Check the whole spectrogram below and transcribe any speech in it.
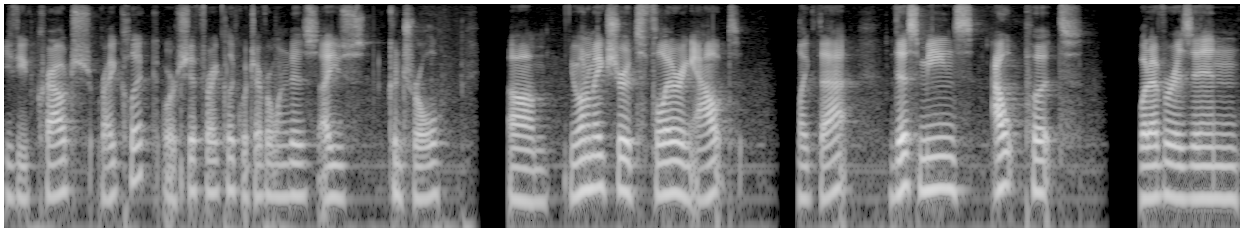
if you crouch right click or shift right click, whichever one it is. I use control. Um, you want to make sure it's flaring out like that. This means output whatever is in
